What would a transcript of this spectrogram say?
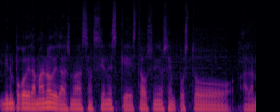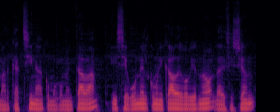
viene un poco de la mano de las nuevas sanciones que Estados Unidos ha impuesto a la marca china, como comentaba, y según el comunicado del gobierno, la decisión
